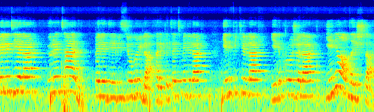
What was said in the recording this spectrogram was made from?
Belediyeler üreten belediye vizyonuyla hareket etmeliler. Yeni fikirler, yeni projeler, yeni anlayışlar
